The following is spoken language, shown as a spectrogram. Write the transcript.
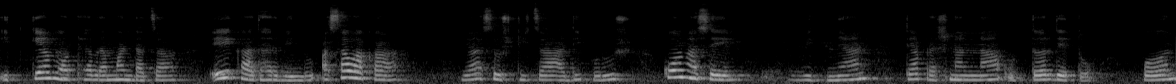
इतक्या मोठ्या ब्रह्मांडाचा एक आधारबिंदू असावा का? या सृष्टीचा आदिपुरुष कोण असेल? विज्ञान त्या प्रश्नांना उत्तर देतो. पण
